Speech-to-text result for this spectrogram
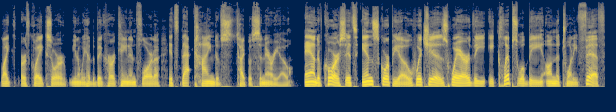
like earthquakes or you know we had the big hurricane in Florida. It's that kind of type of scenario. And of course it's in Scorpio which is where the eclipse will be on the 25th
